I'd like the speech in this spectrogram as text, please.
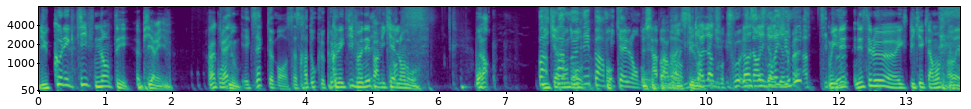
du collectif nantais, Pierre-Yves. Raconte-nous. Ouais, exactement. Ça sera donc le Collectif mené par Mickaël Landreau. Bon, alors, pas, Landreau. mené par Pour- Michael Landreau. Ah, pardon. Michael Je, Landreau, je, non, l'ancien je vous gardien de résume but. un petit Oui, peu. la- laissez-le euh, expliquer clairement. Ah ouais,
